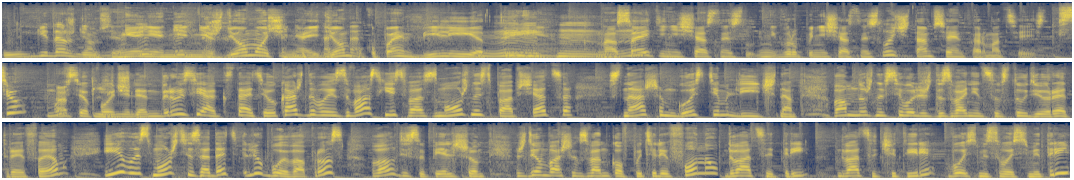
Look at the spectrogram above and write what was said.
Не дождемся. Не-не, не, не ждем очень, а идем, покупаем билеты. На сайте несчастный, слу- не, группы «Несчастный случай» там вся информация есть. Все, мы все поняли. Друзья, кстати, у каждого из вас есть возможность пообщаться с нашим гостем лично. Вам нужно всего лишь дозвониться в студию Ретро ФМ, и вы сможете задать любой вопрос Валдису Пельшу. Ждем ваших звонков по телефону 23 24 883,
